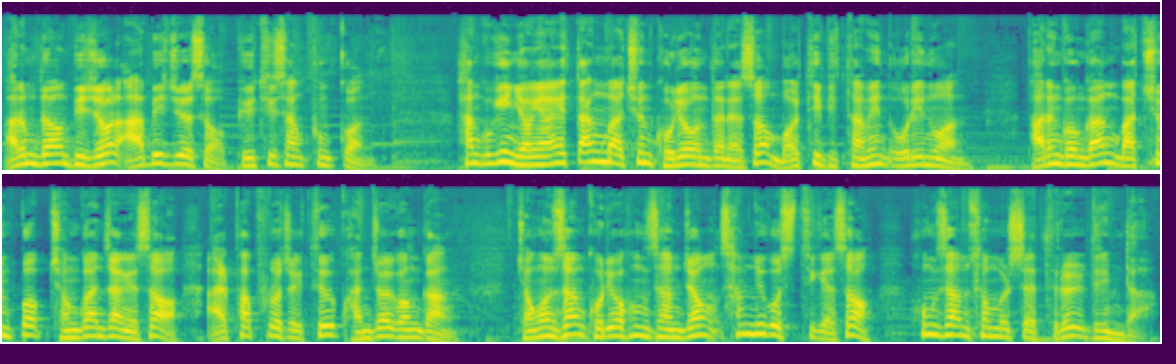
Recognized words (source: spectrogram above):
아름다운 비주얼 아비주에서 뷰티 상품권 한국인 영양에 딱 맞춘 고려은단에서 멀티비타민 올인원 바른건강 맞춤법 정관장에서 알파 프로젝트 관절건강 정원삼 고려 홍삼정 365 스틱에서 홍삼 선물 세트를 드립니다.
